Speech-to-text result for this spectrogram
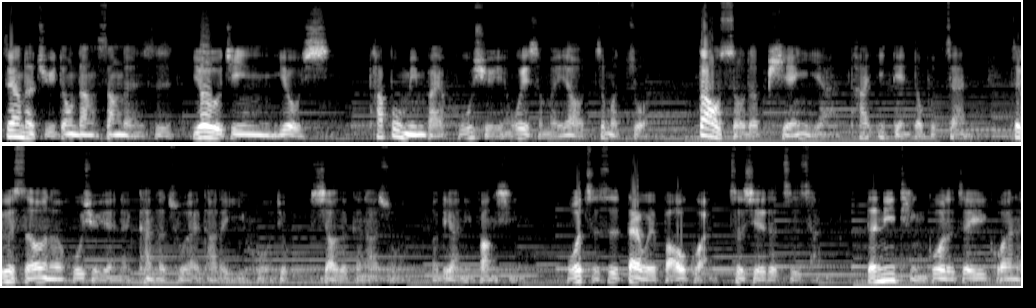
这样的举动让商人是又惊又喜。他不明白胡雪岩为什么要这么做，到手的便宜啊，他一点都不占。这个时候呢，胡雪岩呢看得出来他的疑惑，就笑着跟他说：“老弟啊，你放心，我只是代为保管这些的资产。”等你挺过了这一关呢，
